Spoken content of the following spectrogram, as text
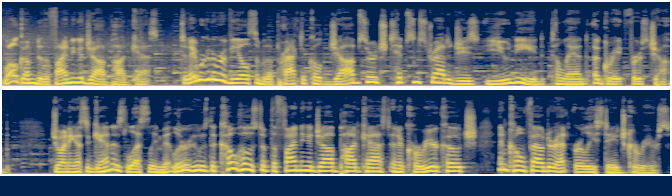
Welcome to the Finding a Job podcast. Today, we're going to reveal some of the practical job search tips and strategies you need to land a great first job. Joining us again is Leslie Mittler, who is the co host of the Finding a Job podcast and a career coach and co founder at Early Stage Careers.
